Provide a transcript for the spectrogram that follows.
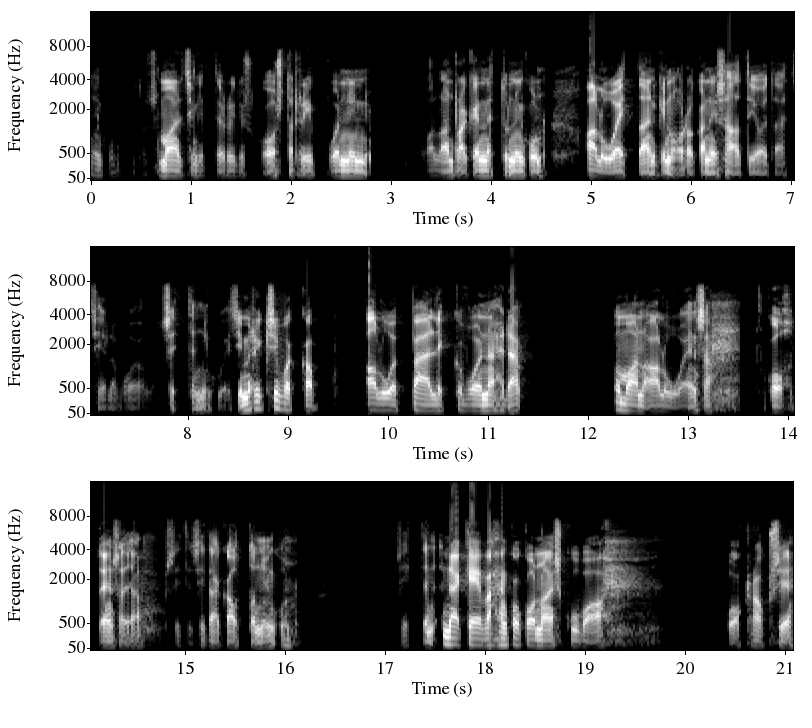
niin kuin tuossa mainitsinkin, että yrityskoosta riippuen, niin tavallaan rakennettu niin kuin alueittainkin organisaatioita, että siellä voi olla sitten niin kuin esimerkiksi vaikka aluepäällikkö voi nähdä oman alueensa kohteensa ja sitten sitä kautta niin kuin sitten näkee vähän kokonaiskuvaa vuokrauksien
